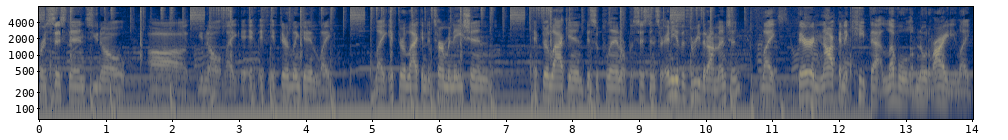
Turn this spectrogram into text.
persistence, you know, uh, you know, like if, if, if they're linking like like if they're lacking determination, if they're lacking discipline or persistence or any of the three that I mentioned, like they're not gonna keep that level of notoriety. Like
